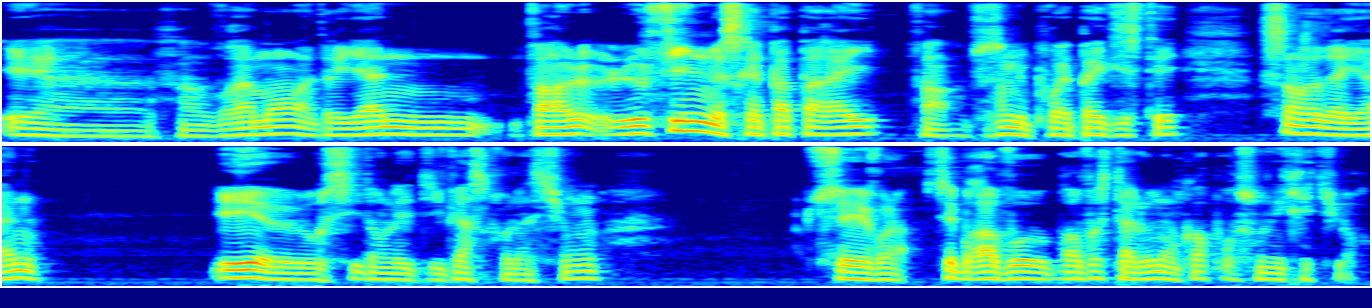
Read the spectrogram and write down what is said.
Et euh, enfin vraiment, Adrian, enfin le, film ne serait pas pareil, enfin de toute façon ne pourrait pas exister sans Adrian. Et euh, aussi dans les diverses relations, c'est voilà, c'est bravo, bravo Stallone encore pour son écriture.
